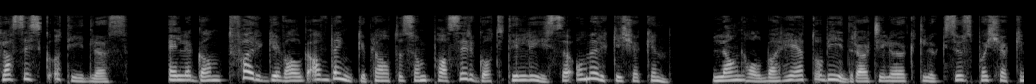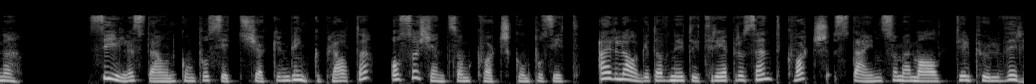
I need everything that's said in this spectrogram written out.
Klassisk og tidløs. Elegant fargevalg av benkeplate som passer godt til lyse og mørke kjøkken. Lang holdbarhet og bidrar til økt luksus på kjøkkenet. Silestone komposittkjøkkenbenkeplate, også kjent som kvartskompositt, er laget av 93% kvartsstein som er malt til pulver.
